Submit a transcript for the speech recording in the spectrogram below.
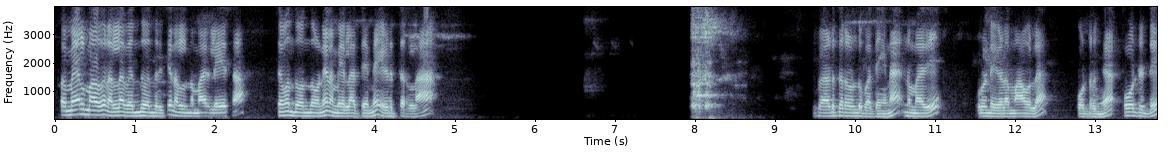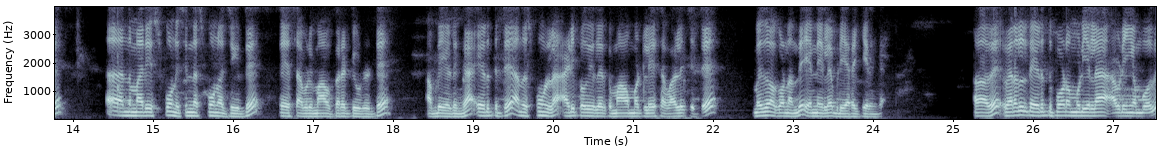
இப்போ மேல் மாவு நல்லா வெந்து வந்துருச்சு. நல்லா இந்த மாதிரி லேசாக செவந்து வந்தோடனே நம்ம எல்லாத்தையுமே எடுத்துடலாம். இப்போ அடுத்த ரவுண்டு பார்த்தீங்கன்னா இந்த மாதிரி உருண்டைகளை மாவில் போட்டுருங்க. போட்டுட்டு இந்த மாதிரி ஸ்பூனு சின்ன ஸ்பூன் வச்சுக்கிட்டு லேசாக அப்படி மாவை பிரட்டி விட்டுட்டு அப்படியே எடுங்க. எடுத்துட்டு அந்த ஸ்பூனில் அடிப்பகுதியில் இருக்க மாவை மட்டும் லேசாக வலிச்சுட்டு மெதுவாக கொண்டு வந்து எண்ணெயில் இப்படி இறக்கிடுங்க அதாவது விரல்கிட்ட எடுத்து போட முடியலை அப்படிங்கும்போது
